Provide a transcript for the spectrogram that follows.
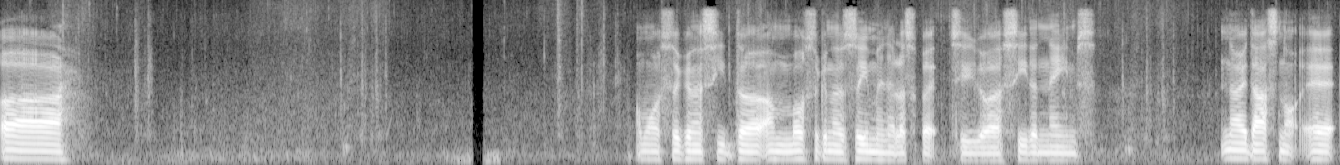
Uh. I'm also gonna see the. I'm also gonna zoom in a little bit to uh, see the names. No, that's not it.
